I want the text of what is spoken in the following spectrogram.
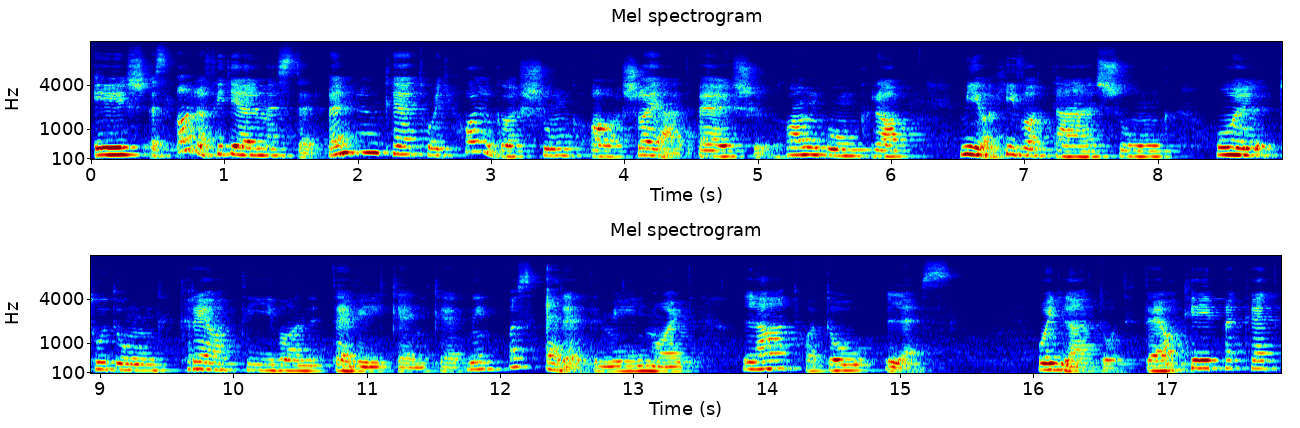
És ez arra figyelmeztet bennünket, hogy hallgassunk a saját belső hangunkra, mi a hivatásunk, hol tudunk kreatívan tevékenykedni, az eredmény majd látható lesz. Hogy látod te a képeket?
